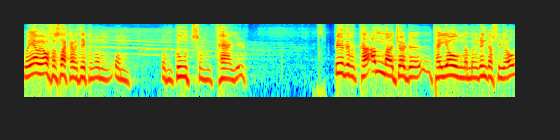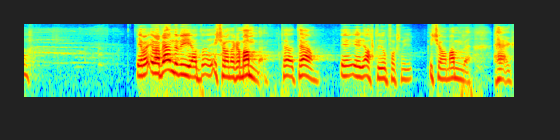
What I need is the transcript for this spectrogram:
Og jeg vil ofte snakke med dere om, om, om god som fægir. Vet dere hva Anna gjør det til jålene, men ringas til jål? Jeg var, jeg var venner vi at jeg ikke var noen mamma. Det, det er alltid oppvokst som ikke har mamma her.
